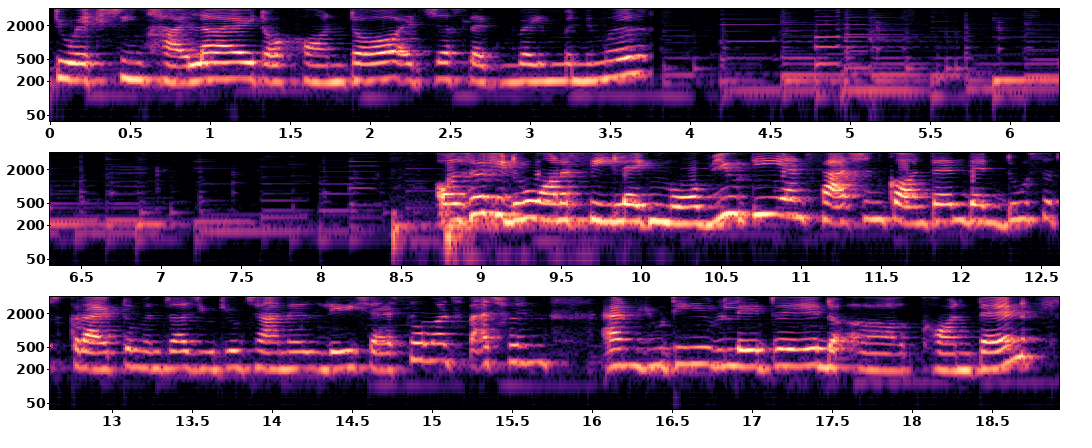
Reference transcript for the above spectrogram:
do extreme highlight or contour it's just like very minimal also if you do want to see like more beauty and fashion content then do subscribe to Myntra's youtube channel. They share so much fashion and beauty related uh, content.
